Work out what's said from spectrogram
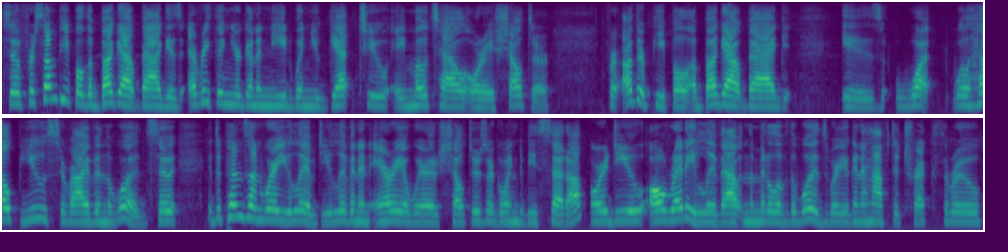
So for some people, the bug out bag is everything you're going to need when you get to a motel or a shelter. For other people, a bug out bag is what will help you survive in the woods. So it depends on where you live. Do you live in an area where shelters are going to be set up, or do you already live out in the middle of the woods where you're going to have to trek through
